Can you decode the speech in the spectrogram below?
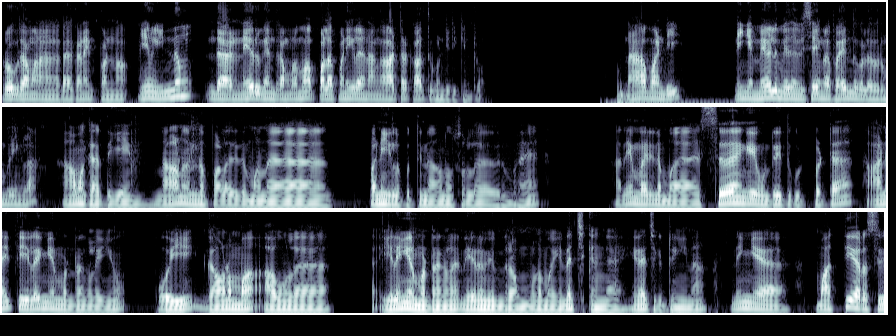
ப்ரோக்ராமை நாங்கள் கனெக்ட் பண்ணோம். இன்னும் இன்னும் இந்த நேரு கேந்திரா மூலமாக பல பணிகளை நாங்கள் ஆற்ற காத்து கொண்டிருக்கின்றோம் நாகபாண்டி நீங்கள் மேலும் எதுவும் விஷயங்களை பகிர்ந்து கொள்ள விரும்புகிறீங்களா ஆமாம் கார்த்திகேயன். நானும் இன்னும் பல விதமான பணிகளை பற்றி நானும் சொல்ல விரும்புகிறேன் அதே மாதிரி நம்ம சிவகங்கை ஒன்றியத்துக்கு உட்பட்ட அனைத்து இளைஞர் மன்றங்களையும் போய் கவனமாக அவங்கள இளைஞர் மன்றங்களை நேருங்கேந்திரம் மூலமாக இணைச்சிக்கங்க. இணைச்சிக்கிட்டிங்கன்னா நீங்கள் மத்திய அரசு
